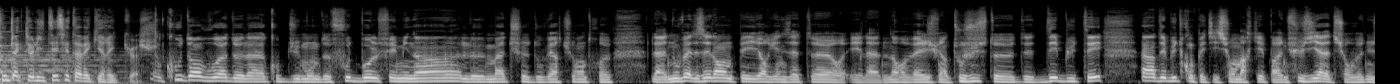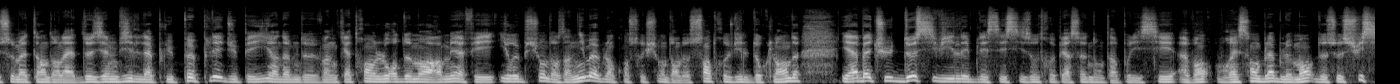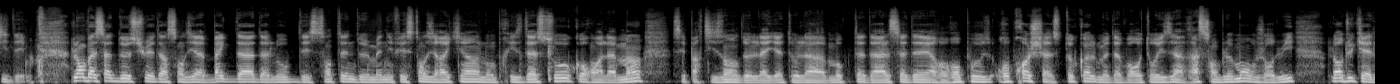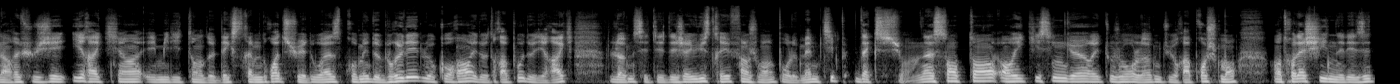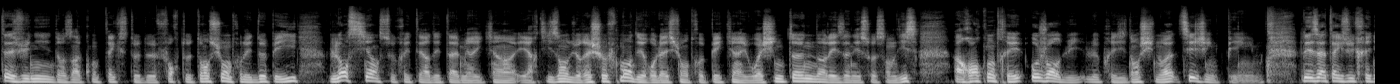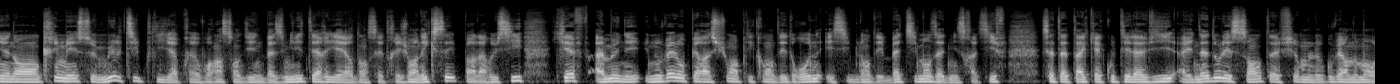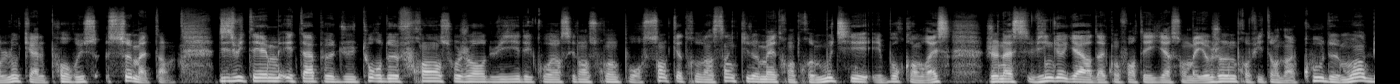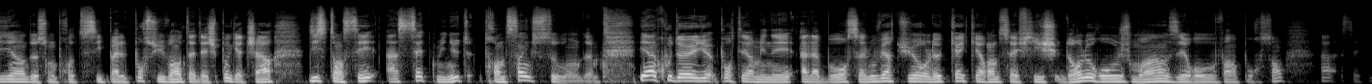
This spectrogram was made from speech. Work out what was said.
Toute l'actualité, c'est avec Eric Koch. Coup d'envoi de la Coupe du Monde de football féminin. Le match d'ouverture entre la Nouvelle-Zélande, pays organisateur, et la Norvège vient tout juste de débuter. Un début de compétition marqué par une fusillade survenue ce matin dans la deuxième ville la plus peuplée du pays. Un homme de 24 ans, lourdement armé, a fait irruption dans un immeuble en construction dans le centre-ville d'Auckland et a abattu deux civils et blessé six autres personnes, dont un policier, avant vraisemblablement de se suicider. L'ambassade de Suède incendie à Bagdad à l'aube, des centaines de manifestants irakiens l'ont prise d'assaut, Coran à la main. Ces partisans de l'ayatollah Moqtada al-Sadr reprochent à Stockholm d'avoir autorisé un rassemblement aujourd'hui, lors duquel un réfugié irakien et militant de l'extrême droite suédoise promet de brûler le Coran et le drapeau de l'Irak. L'homme s'était déjà illustré fin juin pour le même type d'action. À 100 ans, Henry Kissinger est toujours l'homme du rapprochement entre la Chine et les États-Unis dans un contexte de forte tension entre les deux pays. L'ancien secrétaire d'État américain et artisan du réchauffement des relations entre Pékin et Washington dans les années 70, a rencontré aujourd'hui le président chinois Xi Jinping. Les attaques ukrainiennes en Crimée se multiplient après avoir incendié une base militaire hier dans cette région annexée par la Russie. Kiev a mené une nouvelle opération impliquant des drones et ciblant des bâtiments administratifs. Cette attaque a coûté la vie à une adolescente, affirme le gouvernement local pro-russe ce matin. 18e étape du Tour de France aujourd'hui. Les coureurs s'élanceront pour 185 5 km entre Moutier et Bourg-en-Bresse. Jonas Vingegaard a conforté hier son maillot jaune, profitant d'un coup de moins bien de son principal poursuivant, Tadej Pogacar, distancé à 7 minutes 35 secondes. Et un coup d'œil pour terminer à la bourse. À l'ouverture, le CAC 40 s'affiche dans le rouge, moins 0,20% à 7000.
